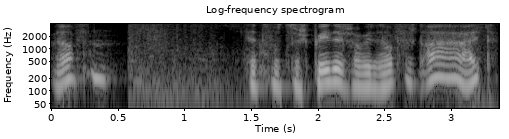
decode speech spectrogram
werfen. Jetzt, wo es zu spät ist, habe ich das aufgestellt. Ah, halt.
